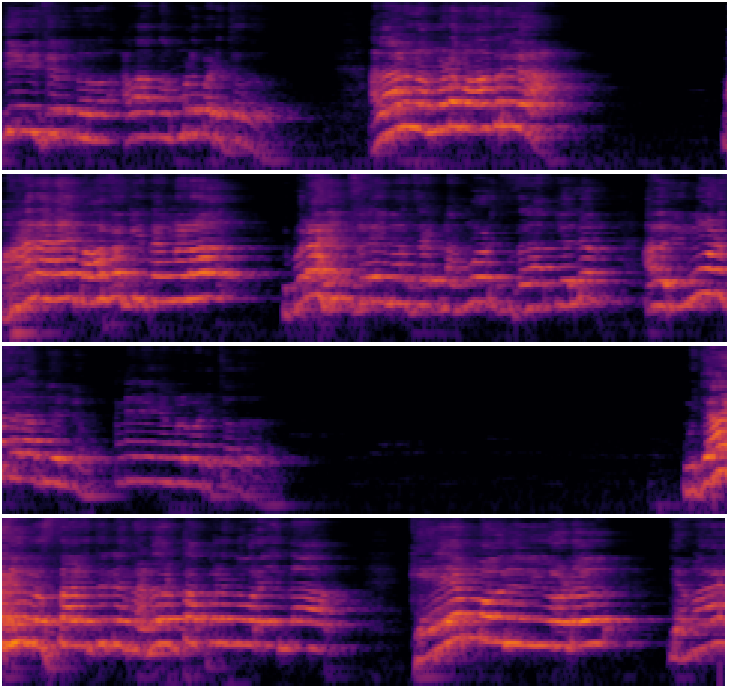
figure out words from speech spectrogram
ജീവിച്ചിരുന്നത്. അതാണ് നമ്മൾ പഠിച്ചത്. അതാണ് നമ്മുടെ മാതൃക. മഹാനായ ബാബക്കി തങ്ങൾ ഇബ്രാഹിം സുലൈമാൻ സേട്ടൻ അങ്ങോട്ട് സലാം ചൊല്ലും അവർ ഇങ്ങോട്ട് സലാം ചൊല്ലും. അങ്ങനെ ഞങ്ങൾ പഠിച്ചത്. മുജാഹിദ് പ്രസ്ഥാനത്തിന്റെ നടുതട്ടപ്പൻ എന്ന് പറയുന്ന കെ എം മൗലവിയോട് ജമായ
